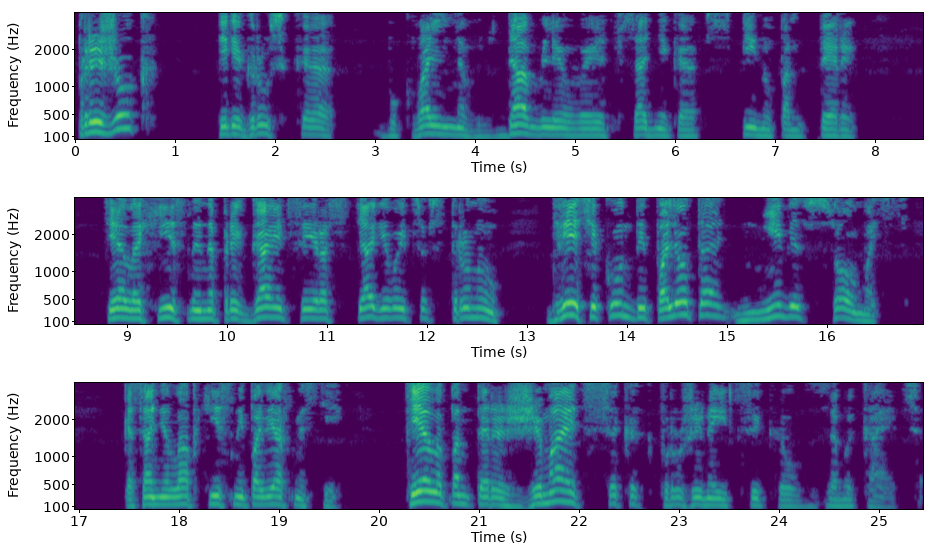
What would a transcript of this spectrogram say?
Прыжок, перегрузка буквально вдавливает всадника в спину пантеры. Тело хисны напрягается и растягивается в струну. Две секунды полета — невесомость. Касание лап хисной поверхности. Тело пантеры сжимается, как пружина, и цикл замыкается.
